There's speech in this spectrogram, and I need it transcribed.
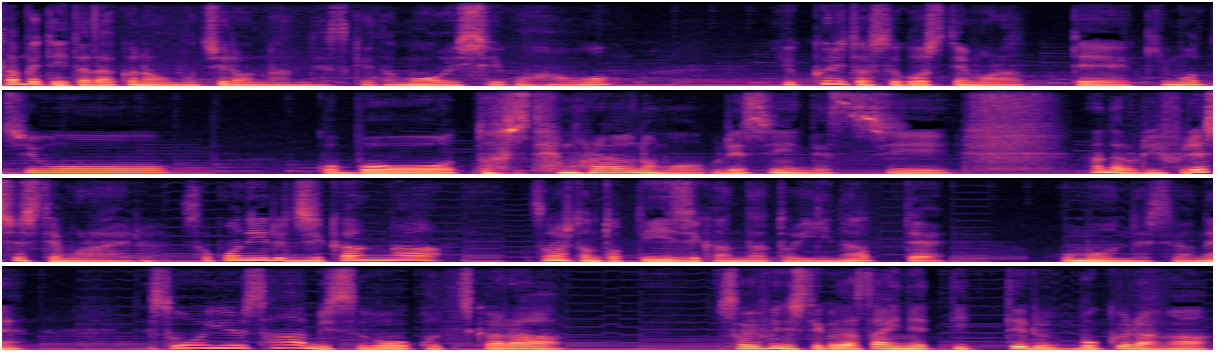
食べていただくのももちろんなんですけども美味しいご飯を。ゆっくりと過ごしてもらって気持ちをこうぼーっとしてもらうのも嬉しいんですしなんだろうリフレッシュしてもらえる。そこにいる時間がその人にとっていい時間だといいなって思うんですよね。でそういうサービスをこっちからそういう風にしてくださいねって言ってる僕らが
